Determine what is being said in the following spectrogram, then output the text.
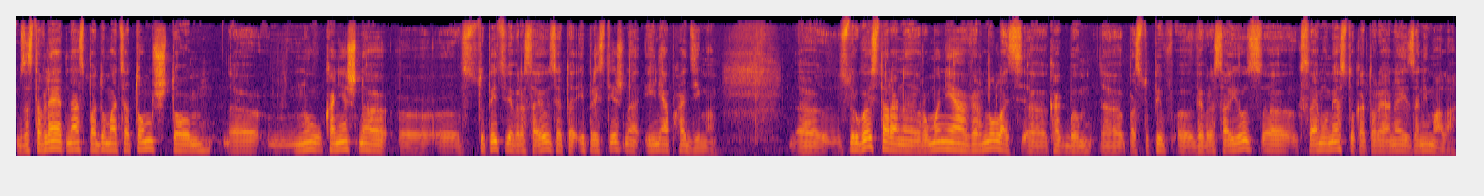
заставляет нас подумать о том, что, э, ну, конечно, э, Вступить в Евросоюз это и престижно, и необходимо. Э, С другой стороны, Румыния вернулась, э, как бы э, поступив в Евросоюз, к своему месту, которое она и занимала.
